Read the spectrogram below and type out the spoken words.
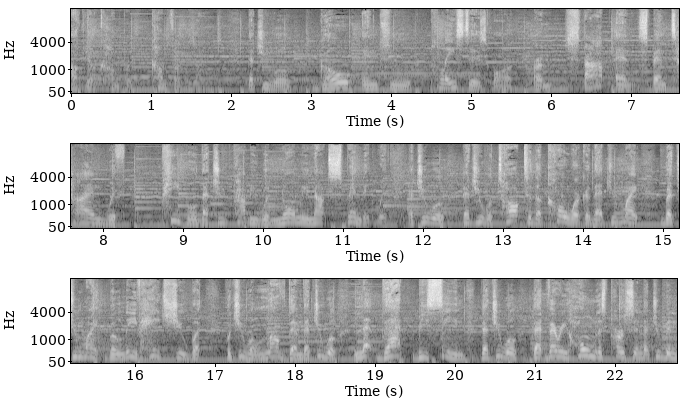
of your comfort comfort zones. That you will go into places or or stop and spend time with people that you probably would normally not spend it with that you will that you will talk to the coworker that you might but you might believe hates you but but you will love them that you will let that be seen that you will that very homeless person that you've been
